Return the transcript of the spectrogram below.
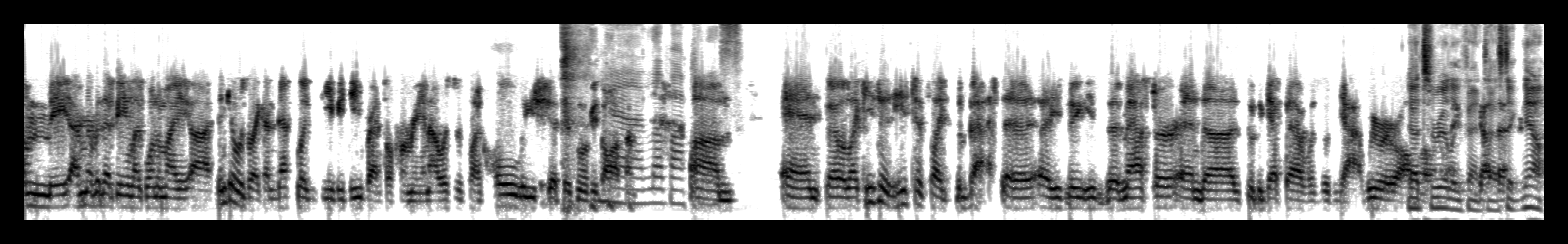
amazing. I remember that being like one of my. Uh, I think it was like a Netflix DVD rental for me, and I was just like, holy shit, this movie's yeah, awesome. I love Um, Oculus. And so, like, he's just, he's just like the best. Uh, uh, he's, the, he's the master. And uh, so to get that was, yeah, we were all. that's all really like, got that. fantastic. Now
